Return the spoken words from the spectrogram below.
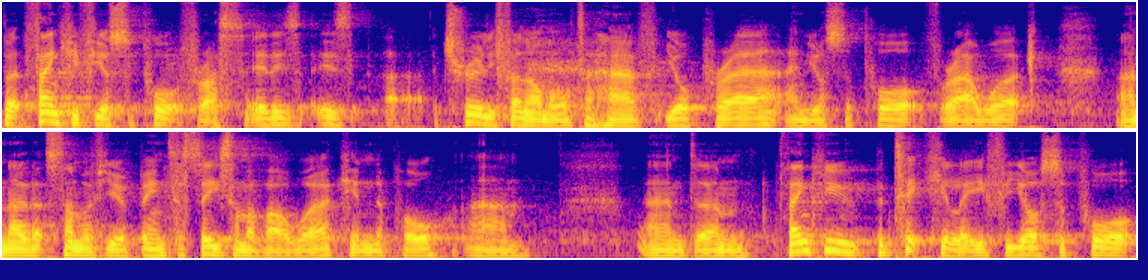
but thank you for your support for us. It is, is uh, truly phenomenal to have your prayer and your support for our work. I know that some of you have been to see some of our work in Nepal. Um, and um, thank you particularly for your support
